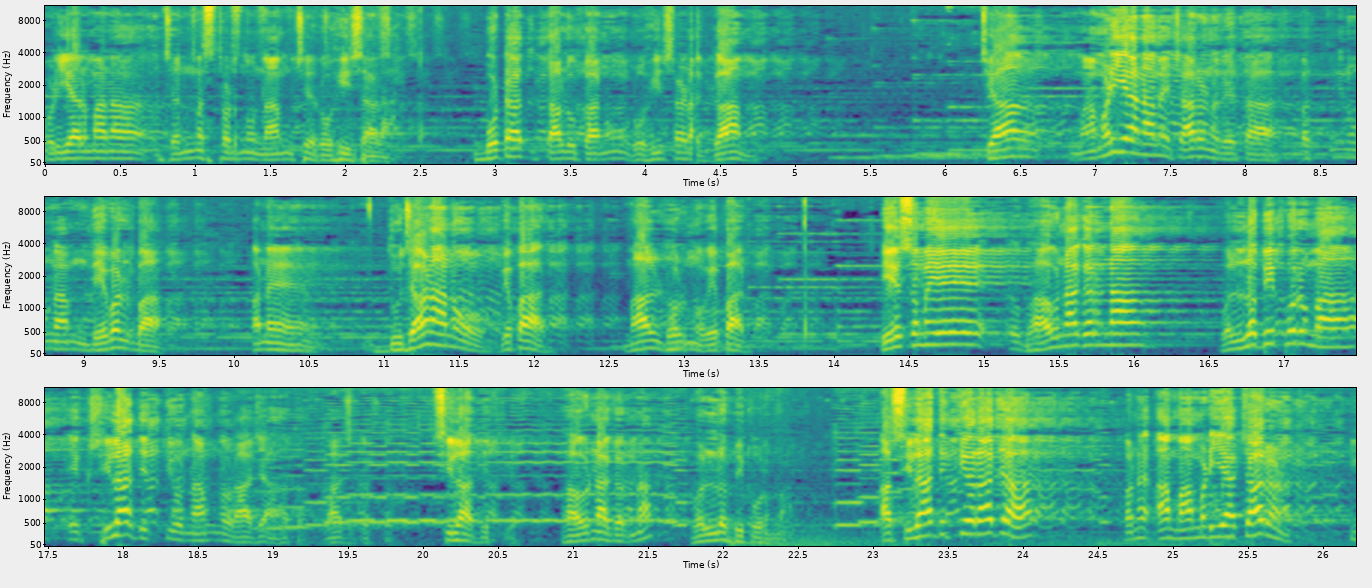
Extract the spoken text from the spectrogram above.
ખોડિયારમાંના જન્મસ્થળનું નામ છે રોહિશાળા બોટાદ તાલુકાનું રોહિશાળા ગામ. જ્યાં મામડિયા નામે ચારણ રહેતા, પત્નીનું નામ દેવળબા અને દુજાણાનો વેપાર, માલઢોરનો વેપાર. એ સમયે ભાવનગરના વલ્લભીપુરમાં એક શિલાદિત્યો નામનો રાજા હતો રાજ કરતો શિલાદિત્ય. ભાવનગરના વલ્લભીપુરમાં. આ શિલાદિત્ય રાજા અને આ મામડિયા ચારણ, એ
